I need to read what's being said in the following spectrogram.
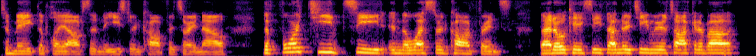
to make the playoffs in the Eastern Conference right now. The 14th seed in the Western Conference, that OKC Thunder team we were talking about,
